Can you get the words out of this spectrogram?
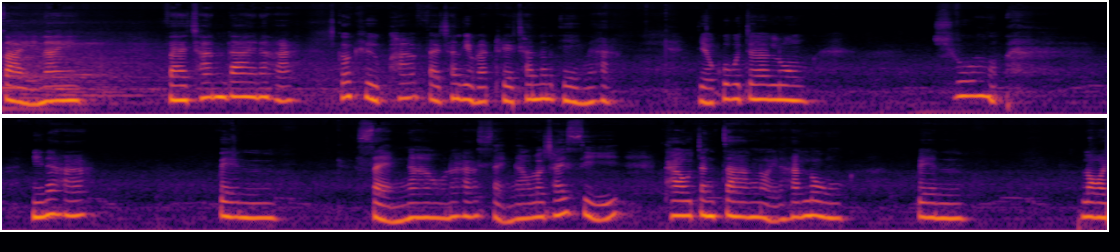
ใส่ในแฟชั่นได้นะคะ ก็คือภาพแฟชั่นอิลลัสเทรชันนั่นเองนะคะ เดี๋ยวครูจะลงช่วงนี้นะคะ เป็นแสงเงานะคะ แสงเงาเราใช้สีเทาจางๆหน่อยนะคะ ลงเป็น รอย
